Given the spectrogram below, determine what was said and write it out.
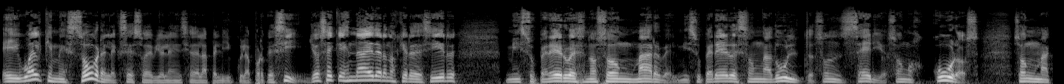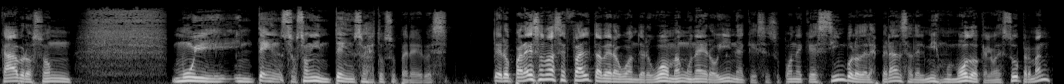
E igual que me sobra el exceso de violencia de la película, porque sí, yo sé que Snyder nos quiere decir, mis superhéroes no son Marvel, mis superhéroes son adultos, son serios, son oscuros, son macabros, son muy intensos, son intensos estos superhéroes. Pero para eso no hace falta ver a Wonder Woman, una heroína que se supone que es símbolo de la esperanza del mismo modo que lo es Superman,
